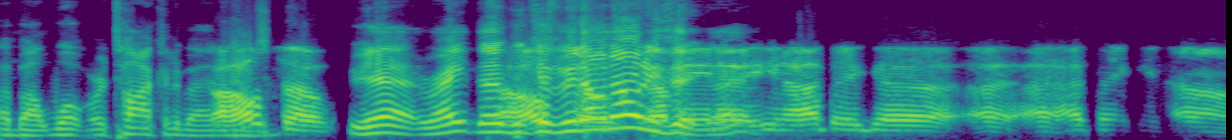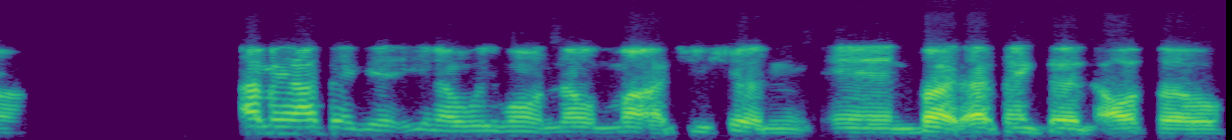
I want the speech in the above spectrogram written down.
about what we're talking about. I hope so. Yeah, right. Because we don't know anything. I mean, right? uh, you know, I think uh, I, I think um, I mean, I think it, you know we won't know much. You shouldn't, and but I think that also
